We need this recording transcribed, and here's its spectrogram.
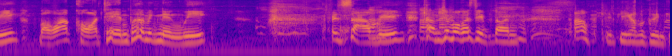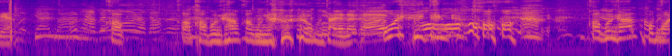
วีคบอกว่าขอเทรนเพิ่มอีกหนึ่งวีค เป็นสามวีคทำชั่วโมงละสิบดอลเอ้าพี่พี่ก็มาคืนแก๊สขอบขอบขอบคุณครับขอบคุณครับขอบคุณถ่ายโอ้ยมีแตงโมขอบคุณครับ ผมขอ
